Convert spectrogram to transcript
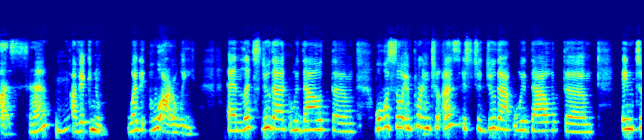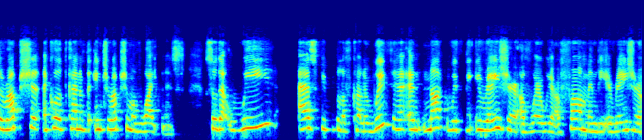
us, huh? mm-hmm. avec nous. What, who are we? And let's do that without um, what was so important to us is to do that without the interruption. I call it kind of the interruption of whiteness, so that we as people of color with and not with the erasure of where we are from and the erasure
